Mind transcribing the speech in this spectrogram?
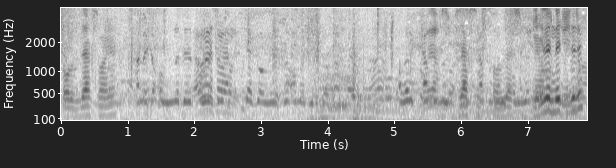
Sog'ligingiz yaxshimi aka? Yaxshi, sog' yaxshi. Yili nechi dedingiz?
